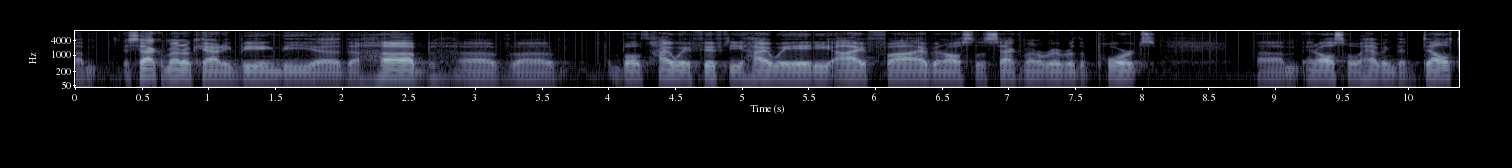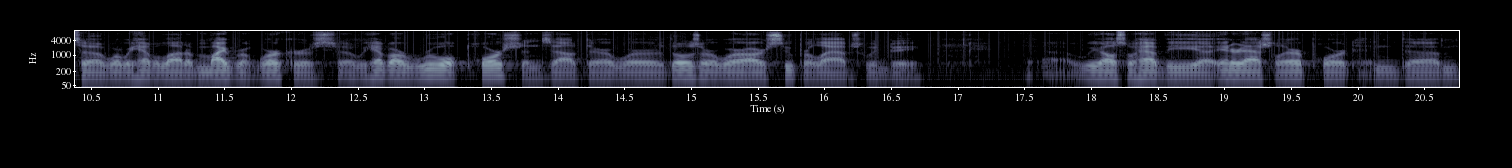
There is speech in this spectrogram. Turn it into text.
Um, Sacramento County being the, the hub of both Highway 50, Highway 80, I-5, and also the Sacramento River, the ports, um, and also having the Delta where we have a lot of migrant workers. We have our rural portions out there where those are where our super labs would be. Uh, We also have the uh, International Airport, and um,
